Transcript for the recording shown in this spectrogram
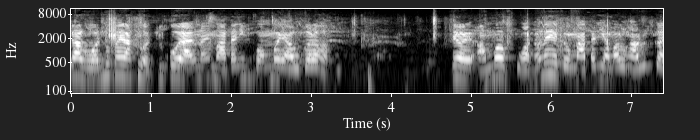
કાલ વોર્ડનું કંઈ રાખ્યું? હજુ કોઈ આવ્યું નહીં. માતાજી કોમમાં આવું કરે તે આમાં વાંધો નહીં તો માતાજી અમારું સારું જ કહે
